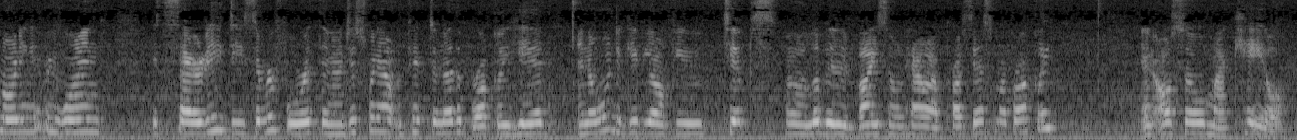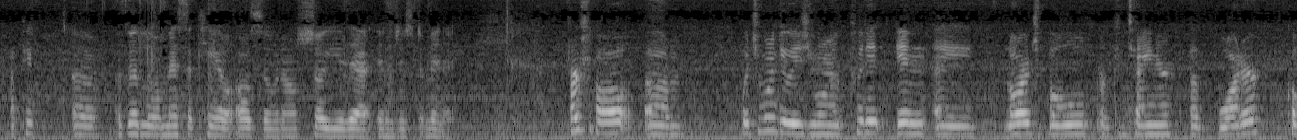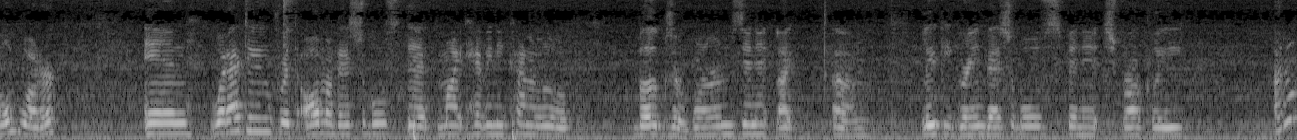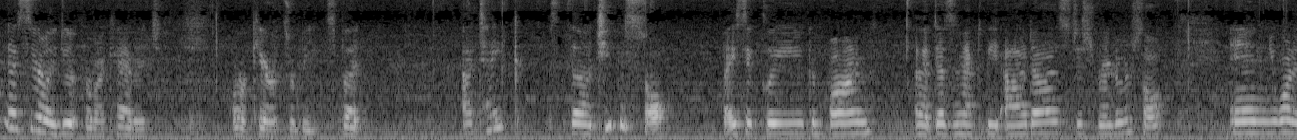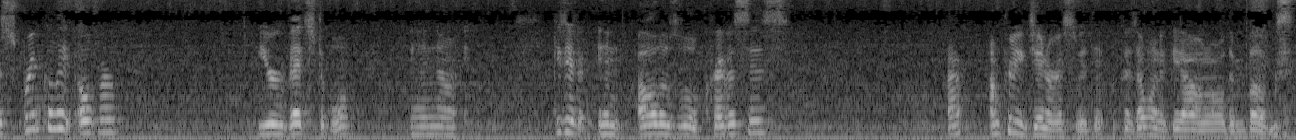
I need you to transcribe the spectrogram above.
Good morning, everyone. It's Saturday, December 4th, and I just went out and picked another broccoli head. And I wanted to give you all a few tips, a little bit of advice on how I process my broccoli. And also my kale. I picked uh, a good little mess of kale also, and I'll show you that in just a minute. First of all, um, what you want to do is you want to put it in a large bowl or container of water, cold water, and what I do with all my vegetables that might have any kind of little bugs or worms in it, like um, leafy green vegetables, spinach, broccoli. I don't necessarily do it for my cabbage or carrots or beets, but I take the cheapest salt basically you can find. Uh, it doesn't have to be iodized, just regular salt. And you want to sprinkle it over your vegetable and uh, get it in all those little crevices. I, am pretty generous with it because I want to get out all them bugs.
